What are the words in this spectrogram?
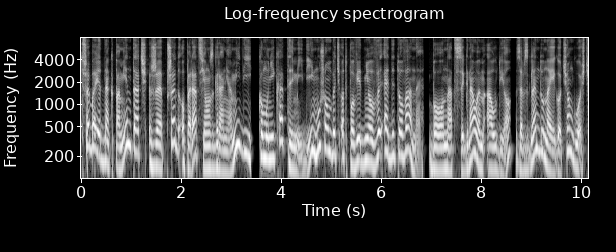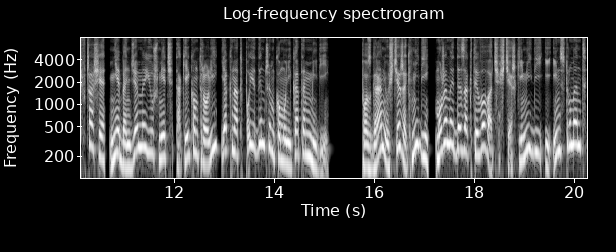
Trzeba jednak pamiętać, że przed operacją zgrania MIDI komunikaty MIDI muszą być odpowiednio wyedytowane, bo nad sygnałem audio, ze względu na jego ciągłość w czasie, nie będziemy już mieć takiej kontroli jak nad pojedynczym komunikatem MIDI. Po zgraniu ścieżek MIDI możemy dezaktywować ścieżki MIDI i instrument,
